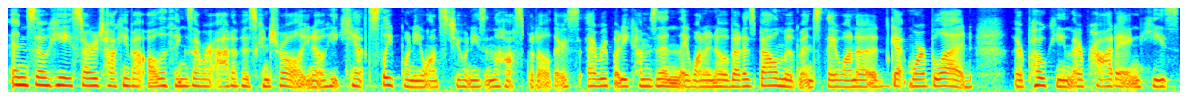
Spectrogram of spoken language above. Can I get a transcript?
And so he started talking about all the things that were out of his control. You know, he can't sleep when he wants to when he's in the hospital. There's everybody comes in, they want to know about his bowel movements, they want to get more blood. They're poking, they're prodding. He's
